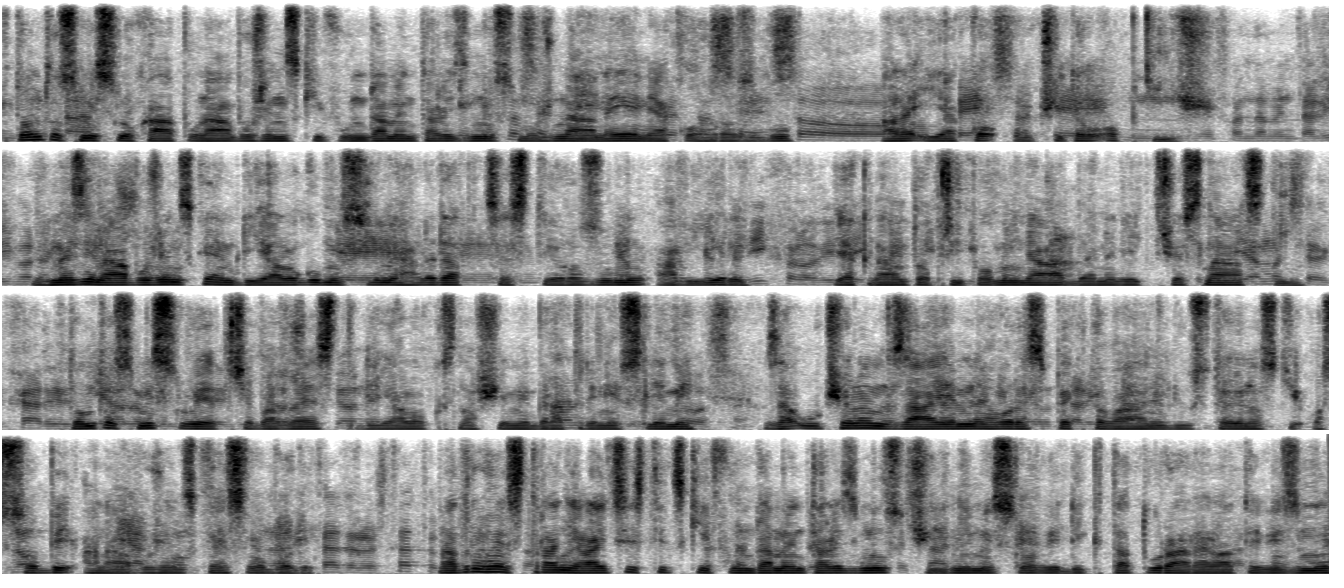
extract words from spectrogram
V tomto smyslu chápu náboženský fundamentalismus možná nejen jako hrozbu, ale i jako určitou obtíž. V mezináboženském dialogu musíme hledat cesty rozumu a víry, jak nám to připomíná Benedikt XVI. V tomto smyslu je třeba vést dialog s našimi bratry muslimy za účelem vzájemného respektování důstojnosti osoby a náboženské svobody. Na druhé straně laicistický fundamentalismus, či jinými slovy diktatura relativismu,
